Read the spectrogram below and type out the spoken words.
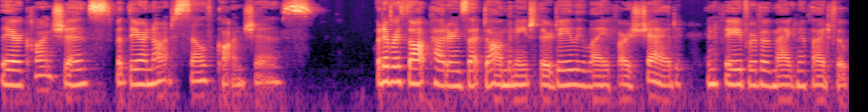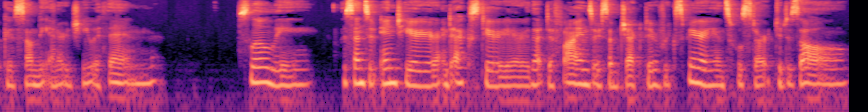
they are conscious, but they are not self conscious. Whatever thought patterns that dominate their daily life are shed in favor of a magnified focus on the energy within. Slowly, the sense of interior and exterior that defines our subjective experience will start to dissolve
